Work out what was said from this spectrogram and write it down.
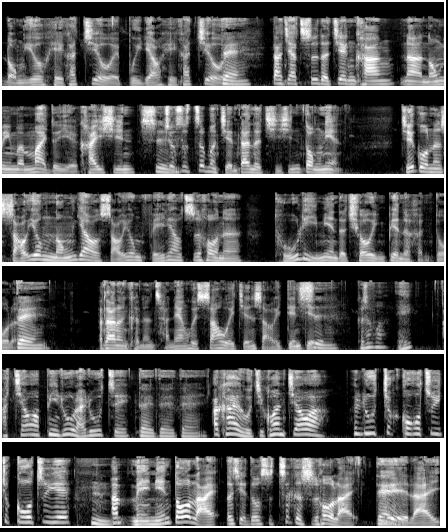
农药下较少诶，肥料下较少诶，对，大家吃的健康，那农民们卖的也开心，是，就是这么简单的起心动念。结果呢，少用农药，少用肥料之后呢，土里面的蚯蚓变得很多了，对，啊，当然可能产量会稍微减少一点点，是。可是说，诶，啊，鸟啊变愈来愈多，对对对，啊，还有几款鸟啊。如就高追就高追耶，嗯啊，每年都来，而且都是这个时候来，越来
